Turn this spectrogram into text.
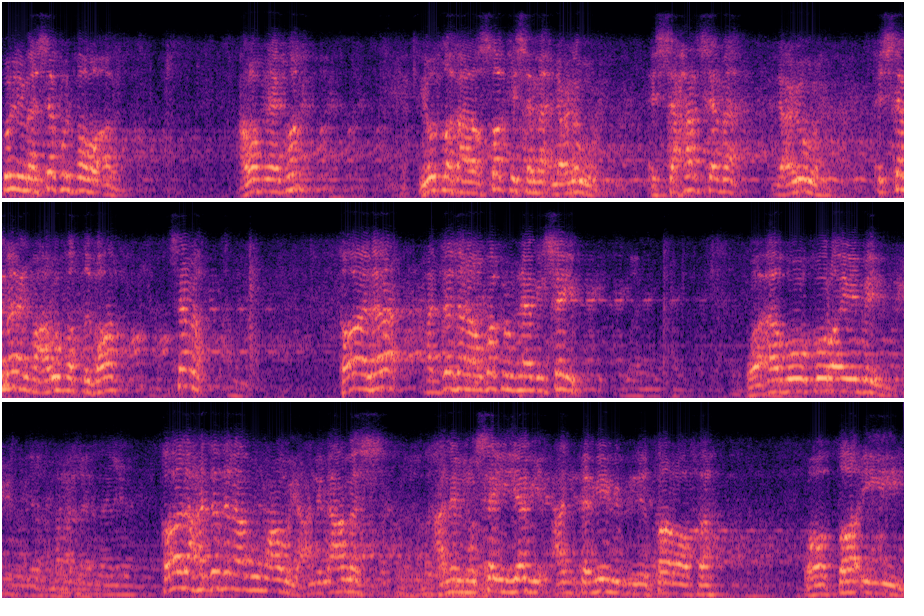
كل ما سفل فهو أرض. عرفنا يا إخوان يطلق على الصف سماء العلوم السحاب سماء العلوم السماء المعروفة الطباب سماء. قال حدثنا أبو بكر بن أبي سيب وأبو قريب قال حدثنا أبو معاوية عن الأعمس عن المسيب عن تميم بن طرفة ووطائه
